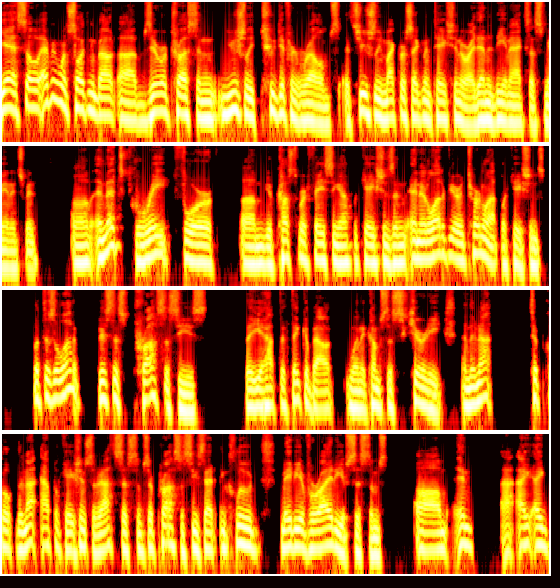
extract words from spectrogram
Yeah, so everyone's talking about uh, zero trust in usually two different realms. It's usually microsegmentation or identity and access management. Um, and that's great for um, your customer facing applications and, and a lot of your internal applications. But there's a lot of business processes that you have to think about when it comes to security. And they're not typical, they're not applications, they're not systems, they're processes that include maybe a variety of systems. Um, and I, I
